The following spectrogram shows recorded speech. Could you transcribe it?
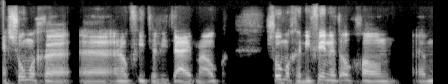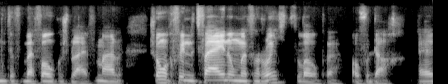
En sommigen, uh, en ook vitaliteit, maar ook sommigen die vinden het ook gewoon, uh, moeten bij focus blijven. Maar sommigen vinden het fijn om even een rondje te lopen overdag. Hè,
